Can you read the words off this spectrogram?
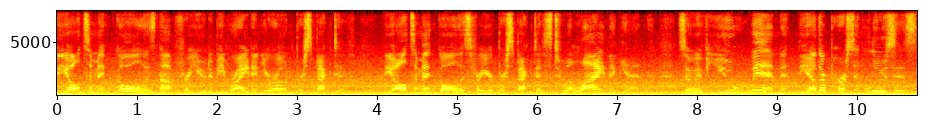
the ultimate goal is not for you to be right in your own perspective. The ultimate goal is for your perspectives to align again. So if you win, the other person loses,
